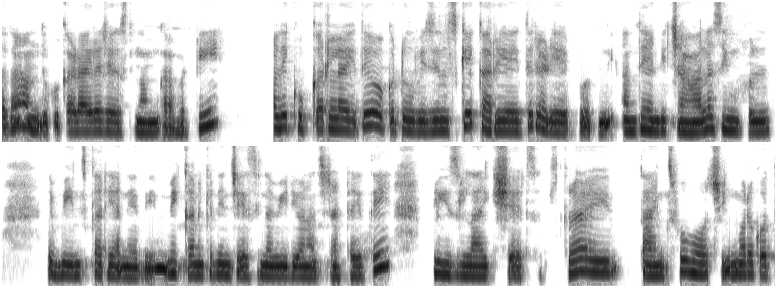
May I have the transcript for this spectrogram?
కదా అందుకు కడాయిలో చేస్తున్నాం కాబట్టి. అదే కుక్కర్లో అయితే ఒక టూ విజిల్స్కి కర్రీ అయితే రెడీ అయిపోతుంది. అంతే అండి చాలా సింపుల్ బీన్స్ కర్రీ అనేది. మీకు కనుక నేను చేసిన వీడియో నచ్చినట్టయితే please like share subscribe. Thanks for watching. మరో కొత్త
